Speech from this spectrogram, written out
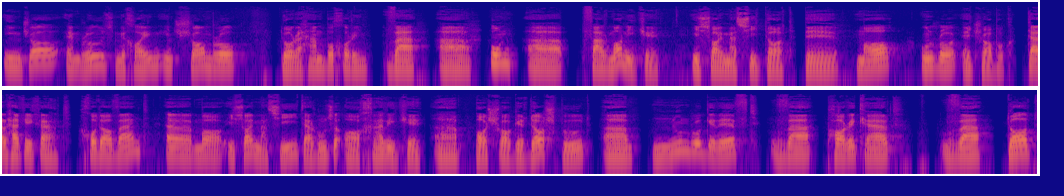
اینجا امروز می‌خواهیم این شام رو دور هم بخوریم و اون فرمانی که عیسی مسیح داد به ما اون رو اجرا بکن. در حقیقت خداوند ما عیسی مسیح در روز آخری که با شاگرداش بود نون رو گرفت و پاره کرد و داد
